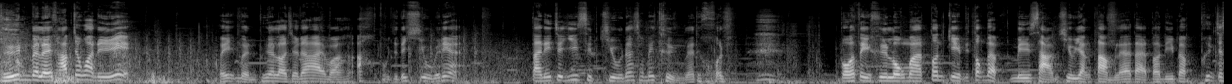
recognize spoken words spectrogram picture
ขึ้นไปเลยครับจังหวะนี้เฮ้ยเหมือนเพื่อนเราจะได้วะอ้าวผมจะได้คิวไหมเนี่ยตอนนี้จะ 20 คิวน่าจะไม่ถึงแล้วทุกคน ปกติคือลงมาต้นเกมที่ต้องแบบมี 3 คิวอย่างต่ำแล้วแต่ตอนนี้แบบเพิ่งจะ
